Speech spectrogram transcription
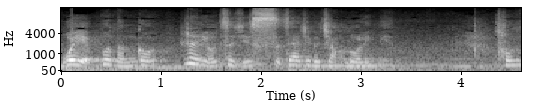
我也不能够任由自己死在这个角落里面。从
